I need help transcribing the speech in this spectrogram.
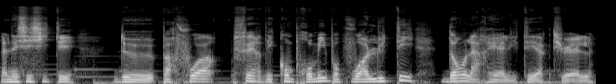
la nécessité de parfois faire des compromis pour pouvoir lutter dans la réalité actuelle,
